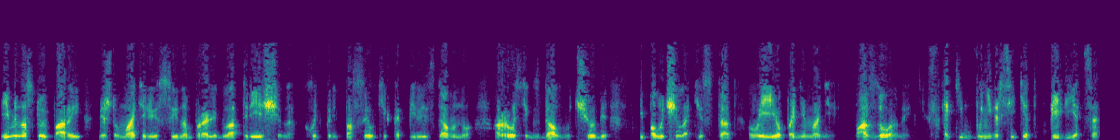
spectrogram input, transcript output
Именно с той поры между матерью и сыном пролегла трещина, хоть предпосылки копились давно. Ростик сдал в учебе, и получил аттестат, в ее понимании, позорный. С таким в университет певеца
